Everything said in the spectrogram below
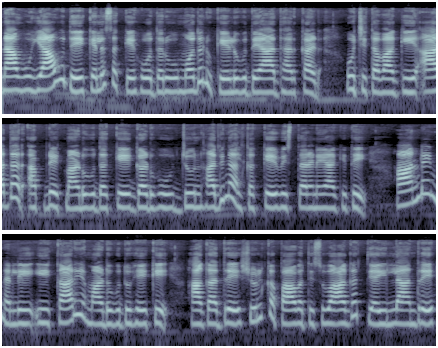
ನಾವು ಯಾವುದೇ ಕೆಲಸಕ್ಕೆ ಹೋದರೂ ಮೊದಲು ಕೇಳುವುದೇ ಆಧಾರ್ ಕಾರ್ಡ್. ಉಚಿತವಾಗಿ ಆಧಾರ್ ಅಪ್ಡೇಟ್ ಮಾಡುವುದಕ್ಕೆ ಗಡುವು ಜೂನ್ ಹದಿನಾಲ್ಕಕ್ಕೆ ವಿಸ್ತರಣೆಯಾಗಿದೆ. ಆನ್ಲೈನ್ನಲ್ಲಿ ಈ ಕಾರ್ಯ ಮಾಡುವುದು ಹೇಗೆ? ಹಾಗಾದರೆ ಶುಲ್ಕ ಪಾವತಿಸುವ ಅಗತ್ಯ ಇಲ್ಲ ಅಂದರೆ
